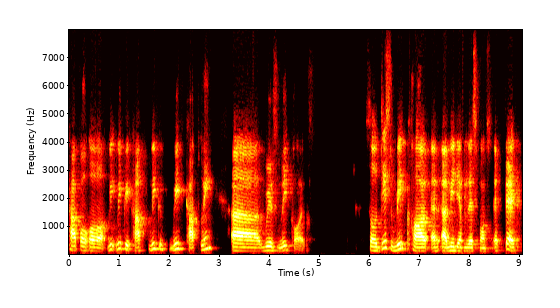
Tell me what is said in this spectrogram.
couple or weak, weak coupling with recoils. So this recoil medium response effect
